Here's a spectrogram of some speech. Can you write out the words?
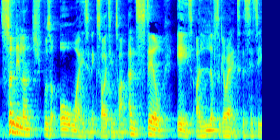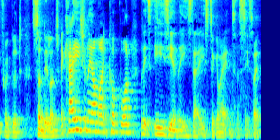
Sunday lunch was always an exciting time and still is. I love to go out into the city for a good Sunday lunch. Occasionally I might cook one, but it's easier these days to go out into the city.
